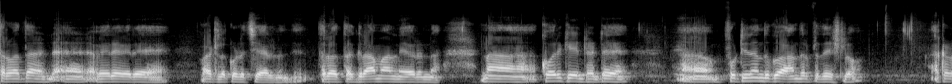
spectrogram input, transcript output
తర్వాత uh, వేరే వేరే వాటిలో కూడా చేయాలని ఉంది. తర్వాత గ్రామాలను ఎవరన్నా నా కోరిక ఏంటంటే పుట్టినందుకు ఆంధ్రప్రదేశ్లో అక్కడ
